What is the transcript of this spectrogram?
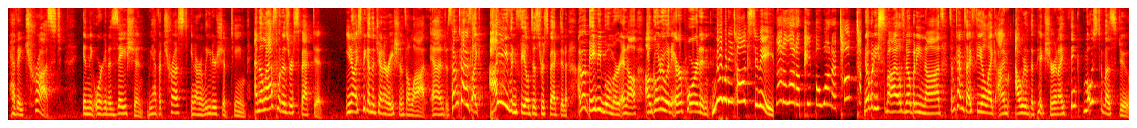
have a trust in the organization. We have a trust in our leadership team. And the last one is respected. You know, I speak on the generations a lot, and sometimes, like, I even feel disrespected. I'm a baby boomer, and I'll, I'll go to an airport and nobody talks to me. Not a lot of people want to talk Nobody smiles, nobody nods. Sometimes I feel like I'm out of the picture, and I think most of us do.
